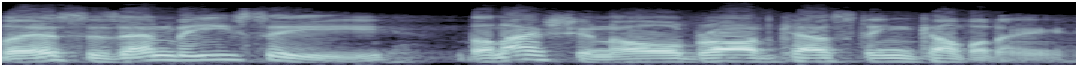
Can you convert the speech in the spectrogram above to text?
This is NBC, the national broadcasting company.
